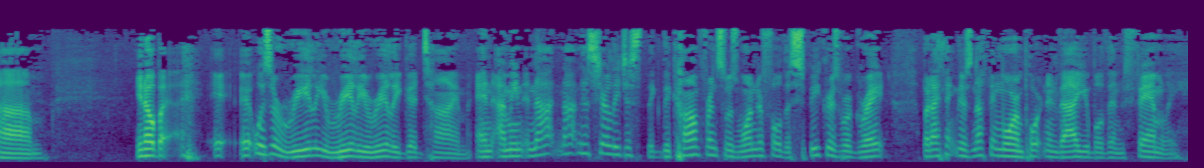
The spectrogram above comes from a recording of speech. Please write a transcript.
Um, you know, but it, it, was a really, really, really good time. And I mean, not, not necessarily just the, the conference was wonderful, the speakers were great, but I think there's nothing more important and valuable than family.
